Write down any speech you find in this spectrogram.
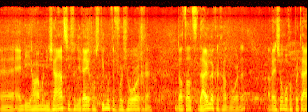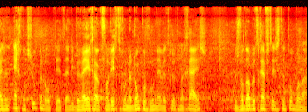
Eh, en die harmonisatie van die regels, die moet ervoor zorgen dat dat duidelijker gaat worden. Alleen sommige partijen zijn echt nog zoekende op dit. En die bewegen ook van lichtgroen naar donkergroen en weer terug naar grijs. Dus wat dat betreft is het een tombola.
